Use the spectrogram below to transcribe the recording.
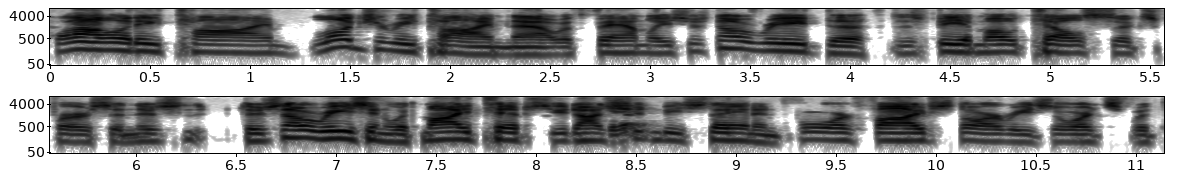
quality time, luxury time now with families. There's no reason to just be a Motel Six person. There's there's no reason with my tips you not yeah. shouldn't be staying in four or five star resorts with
